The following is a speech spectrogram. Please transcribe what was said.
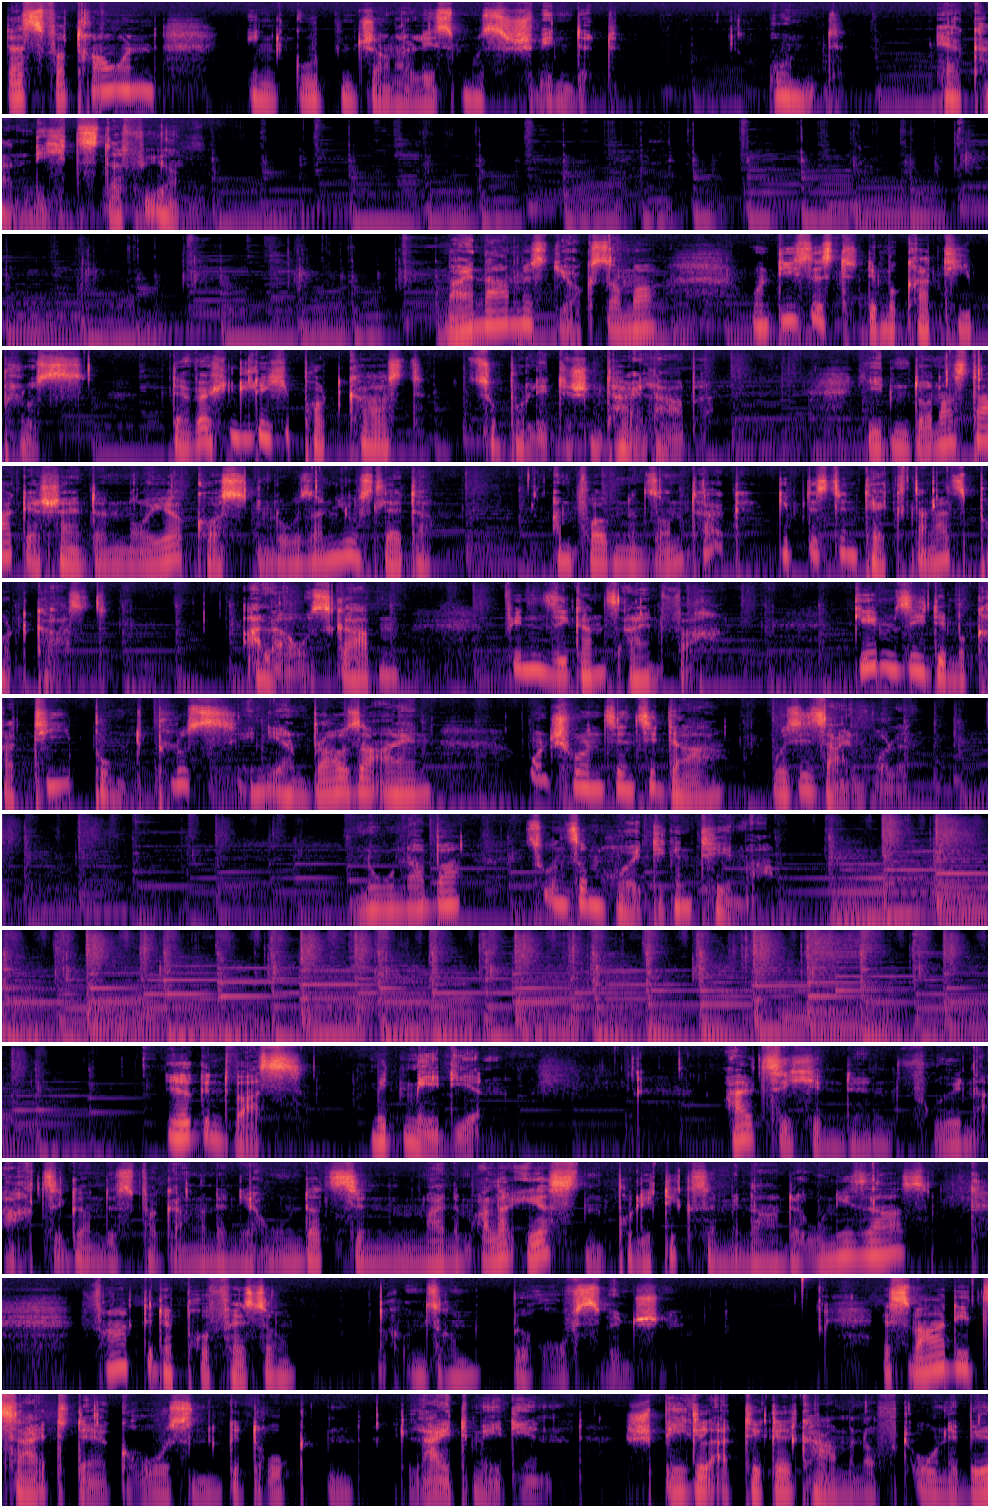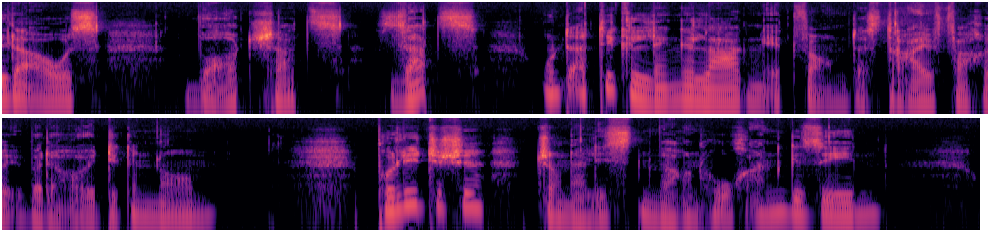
Das Vertrauen in guten Journalismus schwindet. Und er kann nichts dafür. Mein Name ist Jörg Sommer und dies ist Demokratie Plus, der wöchentliche Podcast zur politischen Teilhabe. Jeden Donnerstag erscheint ein neuer kostenloser Newsletter. Am folgenden Sonntag gibt es den Text dann als Podcast. Alle Ausgaben finden Sie ganz einfach Geben Sie demokratie.plus in Ihren Browser ein und schon sind Sie da, wo Sie sein wollen. Nun aber zu unserem heutigen Thema. Irgendwas mit Medien. Als ich in den frühen 80ern des vergangenen Jahrhunderts in meinem allerersten Politikseminar an der Uni saß, fragte der Professor nach unseren Berufswünschen. Es war die Zeit der großen gedruckten Leitmedien. Spiegelartikel kamen oft ohne Bilder aus, Wortschatz, Satz und Artikellänge lagen etwa um das Dreifache über der heutigen Norm. Politische Journalisten waren hoch angesehen,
